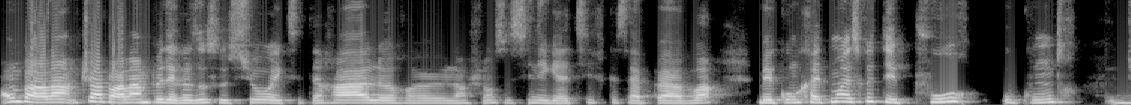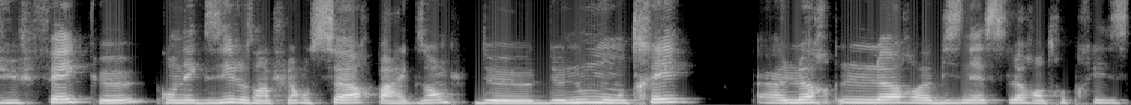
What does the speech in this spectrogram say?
on parle, tu as parlé un peu des réseaux sociaux, etc., euh, l'influence aussi négative que ça peut avoir. Mais concrètement, est-ce que tu es pour ou contre du fait que qu'on exige aux influenceurs, par exemple, de, de nous montrer euh, leur leur euh, business, leur entreprise,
